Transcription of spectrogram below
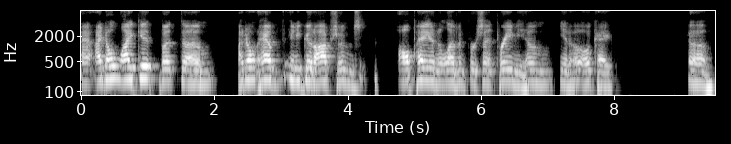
I, I don't like it, but um, I don't have any good options. I'll pay an 11% premium. You know, okay. Um,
